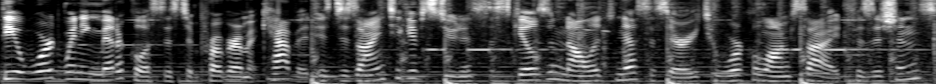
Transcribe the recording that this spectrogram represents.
The award winning medical assistant program at CAVIT is designed to give students the skills and knowledge necessary to work alongside physicians,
